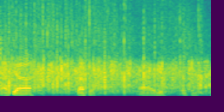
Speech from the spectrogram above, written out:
Gracias. Gracias. Uh,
